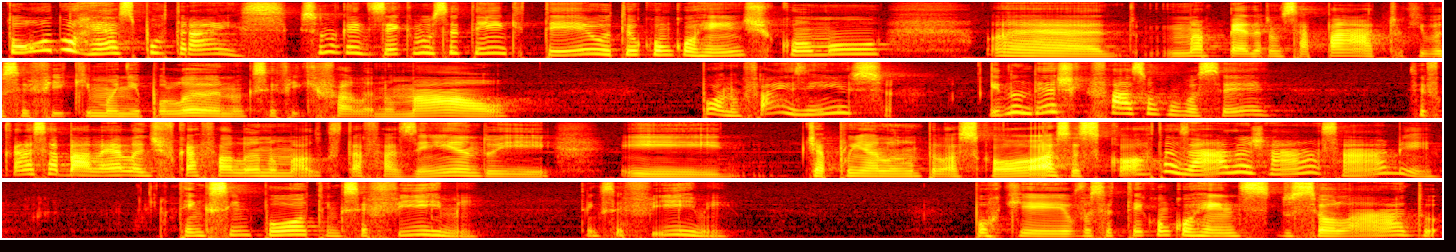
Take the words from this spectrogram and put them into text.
todo o resto por trás. Isso não quer dizer que você tenha que ter o teu concorrente como é, uma pedra no sapato, que você fique manipulando, que você fique falando mal. Pô, não faz isso. E não deixa que façam com você. Se ficar nessa balela de ficar falando mal do que você está fazendo e, e te apunhalando pelas costas, corta as asas já, sabe? Tem que se impor, tem que ser firme. Tem que ser firme. Porque você ter concorrentes do seu lado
